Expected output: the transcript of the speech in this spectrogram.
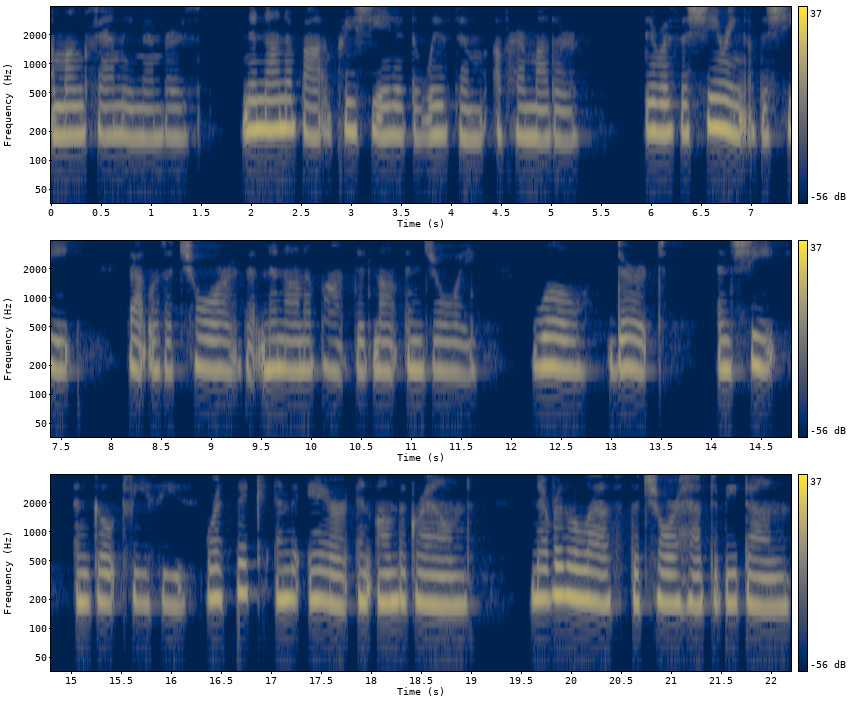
among family members. Ninanabat appreciated the wisdom of her mother. There was the shearing of the sheep. That was a chore that Ninanabat did not enjoy. Wool, dirt, and sheep and goat feces were thick in the air and on the ground. Nevertheless, the chore had to be done.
